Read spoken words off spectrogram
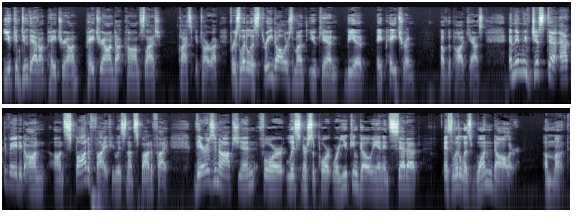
you can do that on Patreon, patreon.com slash classic guitar rock. For as little as $3 a month, you can be a, a patron of the podcast. And then we've just uh, activated on, on Spotify. If you listen on Spotify, there is an option for listener support where you can go in and set up as little as $1 a month.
